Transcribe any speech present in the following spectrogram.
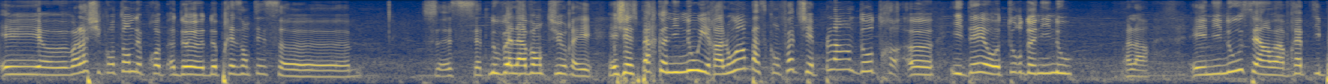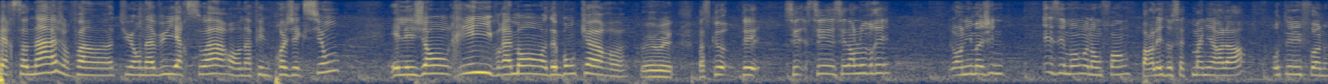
Et euh, voilà, je suis contente de, pro- de- de présenter ce- ce- cette nouvelle aventure. Et, et j'espère que Ninou ira loin parce qu'en fait, j'ai plein d'autres idées autour de Ninou. Voilà. Et Ninou, c'est un, un vrai petit personnage. Enfin, tu en as vu hier soir, on a fait une projection. Et les gens rient vraiment de bon cœur. Oui, oui. Parce que c'est- dans le vrai. On imagine aisément un enfant parler de cette manière-là au téléphone,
